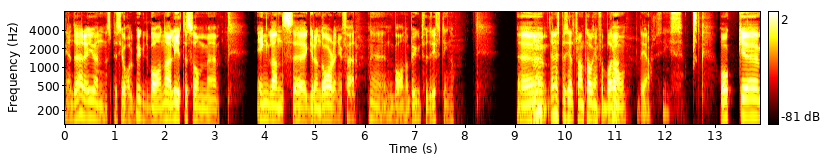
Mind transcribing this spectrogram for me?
Ja, där är ju en specialbyggd bana, lite som eh, Englands eh, Gröndal ungefär. Eh, En bana byggd för drifting. Då. Eh, Mm. Den är speciellt framtagen för bara ja, det. Precis. Och eh,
